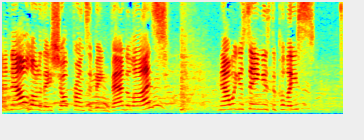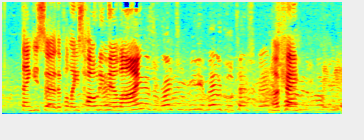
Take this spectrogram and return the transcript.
And now a lot of these shop fronts have been vandalised. Now what you're seeing is the police. Thank you, sir. The police holding their line. Man has a right to immediate medical attention, man. Okay. shot him in the fucking face.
